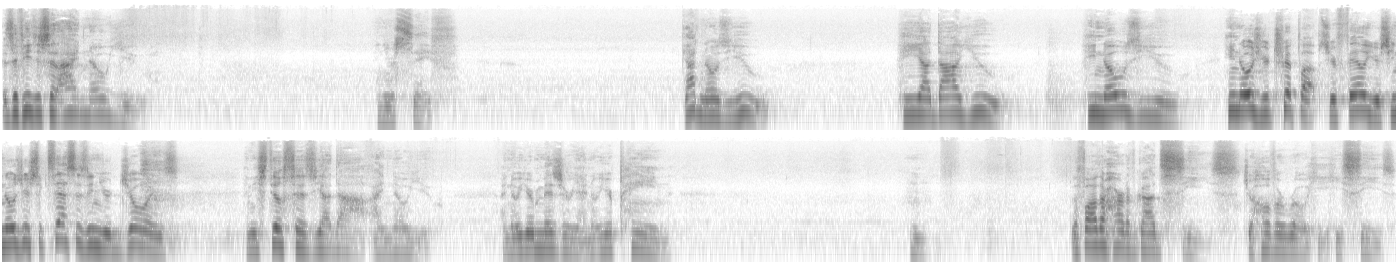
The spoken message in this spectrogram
as if he just said, "I know you, and you're safe." God knows you. He yada you. He knows you. He knows your trip ups, your failures. He knows your successes and your joys. And he still says, Yada, I know you. I know your misery. I know your pain. Hmm. The Father heart of God sees. Jehovah Rohi, he sees.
